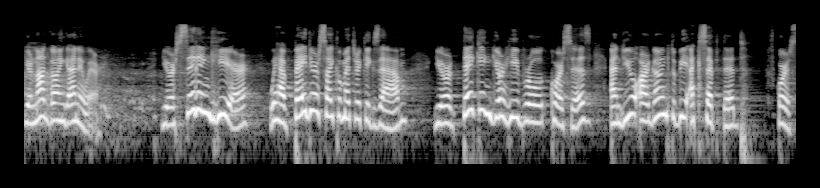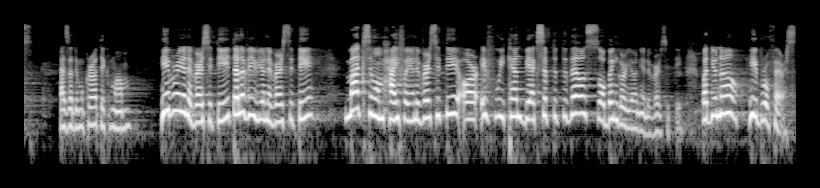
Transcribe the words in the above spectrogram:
You're not going anywhere. You're sitting here we have paid your psychometric exam, you're taking your Hebrew courses, and you are going to be accepted, of course, as a democratic mom, Hebrew University, Tel Aviv University, maximum Haifa University, or if we can't be accepted to those, so Ben Gurion University. But you know, Hebrew first.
